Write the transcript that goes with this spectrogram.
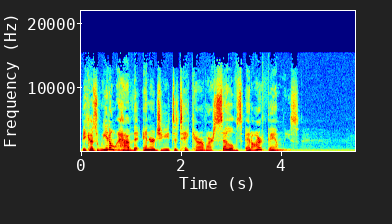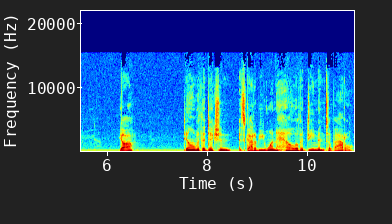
because we don't have the energy to take care of ourselves and our families. Y'all, dealing with addiction, it's got to be one hell of a demon to battle.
